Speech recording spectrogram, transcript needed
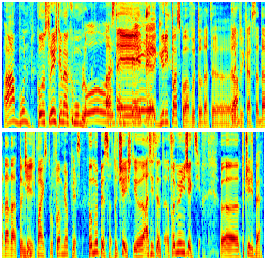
A, bun. Construiește-mi acum un bloc. Bun, Asta perfect. e, e Ghiuri Pascu a avut odată Da? replica asta. Da, da, da. Tu ce ești, maestru? Fă-mi o piesă. Fă-mi o piesă. Tu ce ești? Uh, Asistentă. Fă-mi o injecție. Uh, tu ce ești, Bea?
